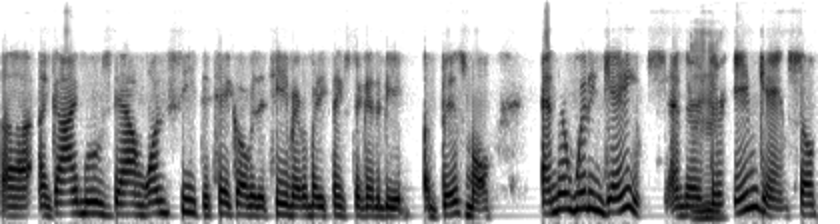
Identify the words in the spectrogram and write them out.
Uh, a guy moves down one seat to take over the team. Everybody thinks they're going to be abysmal, and they're winning games and they're mm-hmm. they're in games. So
